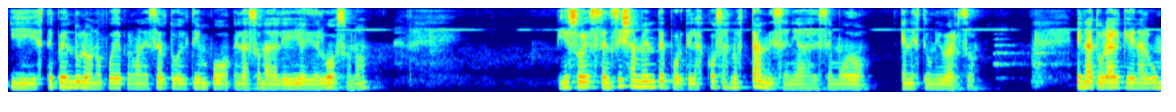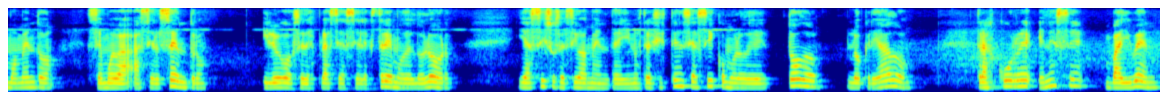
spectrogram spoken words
Y este péndulo no puede permanecer todo el tiempo en la zona de alegría y del gozo, ¿no? Y eso es sencillamente porque las cosas no están diseñadas de ese modo en este universo. Es natural que en algún momento se mueva hacia el centro y luego se desplace hacia el extremo del dolor y así sucesivamente. Y nuestra existencia, así como lo de todo lo creado, transcurre en ese vaivén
